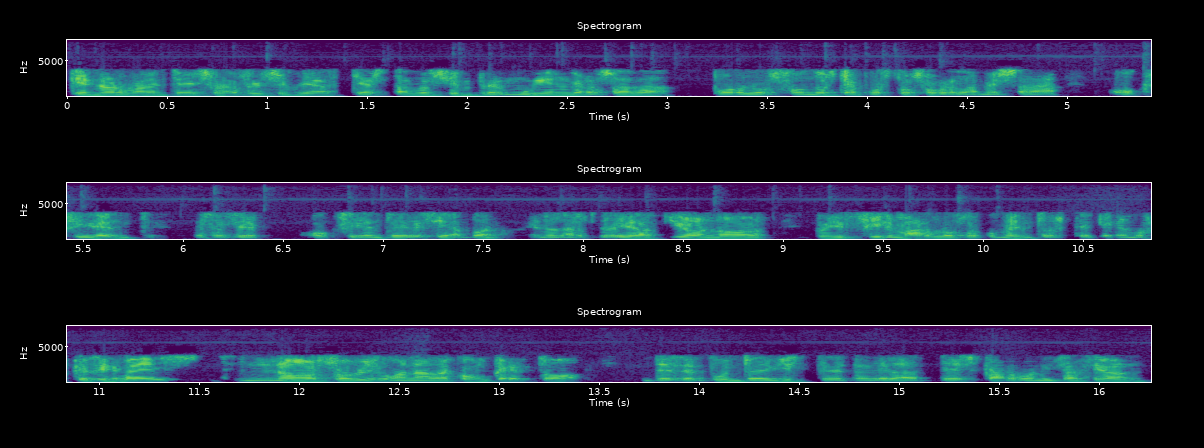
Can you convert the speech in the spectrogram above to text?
que normalmente es una flexibilidad que ha estado siempre muy engrasada por los fondos que ha puesto sobre la mesa Occidente. Es decir, Occidente decía, bueno, en la realidad yo no firmar los documentos que queremos que firméis, no os obligo a nada concreto, desde el punto de vista de la descarbonización,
